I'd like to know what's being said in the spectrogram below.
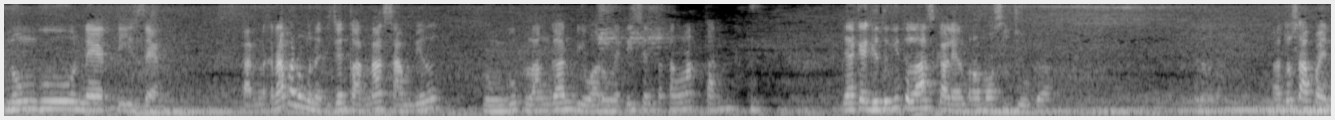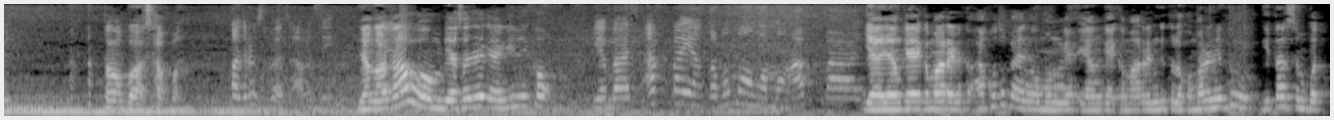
nunggu netizen. Karena kenapa nunggu netizen? Karena sambil nunggu pelanggan di warung netizen datang makan. ya kayak gitu gitulah sekalian promosi juga. Nah, terus apa ini? Kita mau bahas apa? oh terus bahas apa sih Ya nggak tahu, Om. biasanya kayak gini kok. ya bahas apa yang kamu mau ngomong apa Ya yang kayak kemarin, aku tuh kayak ngomong yang kayak kemarin gitu loh. Kemarin itu kita sempet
